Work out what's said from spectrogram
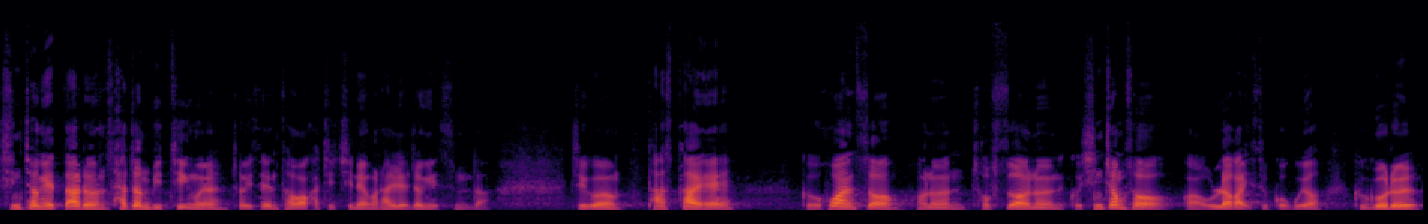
신청에 따른 사전 미팅을 저희 센터와 같이 진행을 할 예정에 있습니다. 지금 파스타에 그 호환성 하는 접수하는 그 신청서가 올라가 있을 거고요. 그거를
